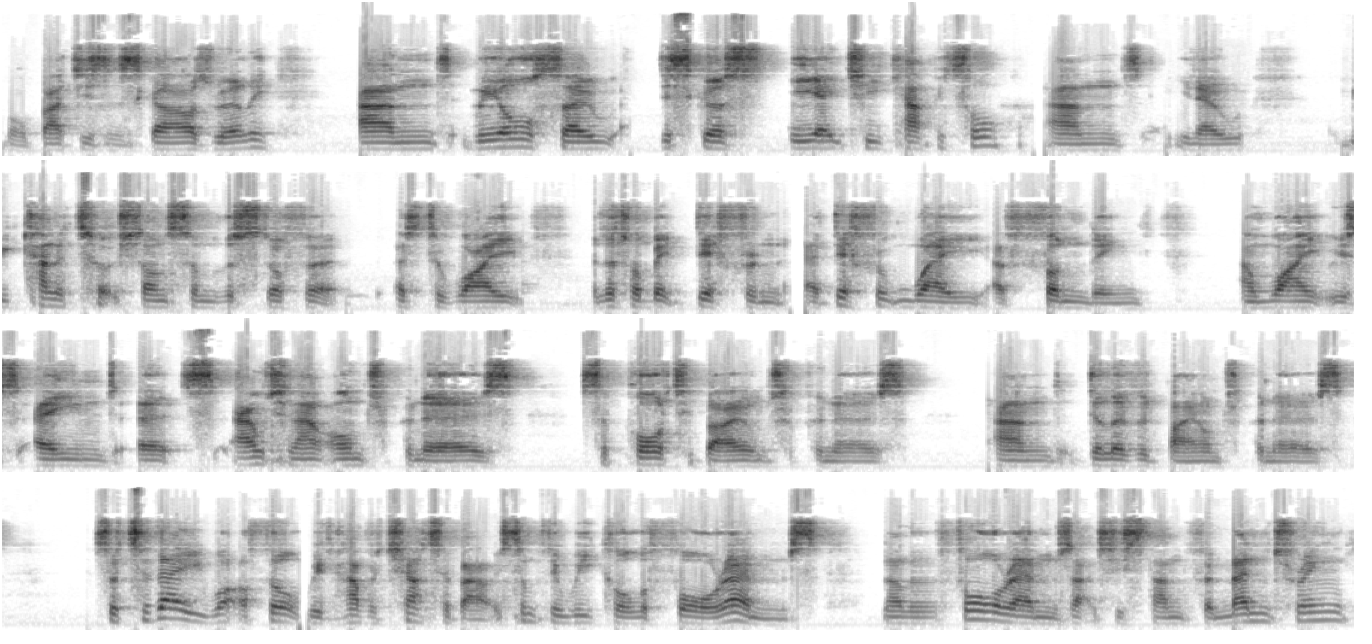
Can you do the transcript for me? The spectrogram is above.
well, badges and scars, really. And we also discussed EHE Capital, and you know, we kind of touched on some of the stuff as to why a little bit different, a different way of funding, and why it was aimed at out and out entrepreneurs, supported by entrepreneurs, and delivered by entrepreneurs. So today, what I thought we'd have a chat about is something we call the four M's, now, the four M's actually stand for mentoring,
